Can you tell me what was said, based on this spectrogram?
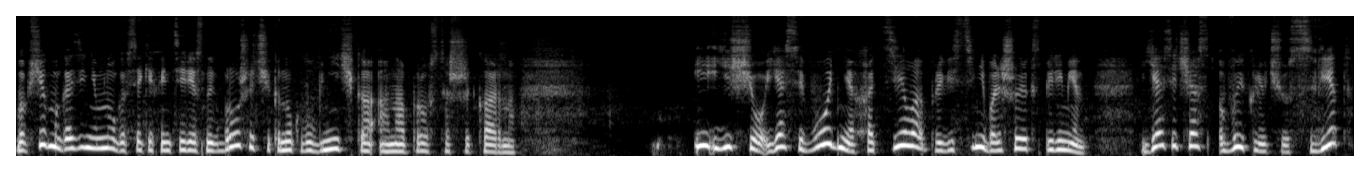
Вообще в магазине много всяких интересных брошечек, но клубничка, она просто шикарна. И еще, я сегодня хотела провести небольшой эксперимент – я сейчас выключу свет,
